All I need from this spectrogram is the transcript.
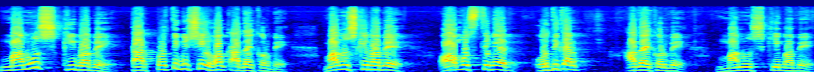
মানুষ কীভাবে তার প্রতিবেশীর হক আদায় করবে? মানুষ কীভাবে অমুসলিমের অধিকার আদায় করবে? মানুষ কীভাবে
